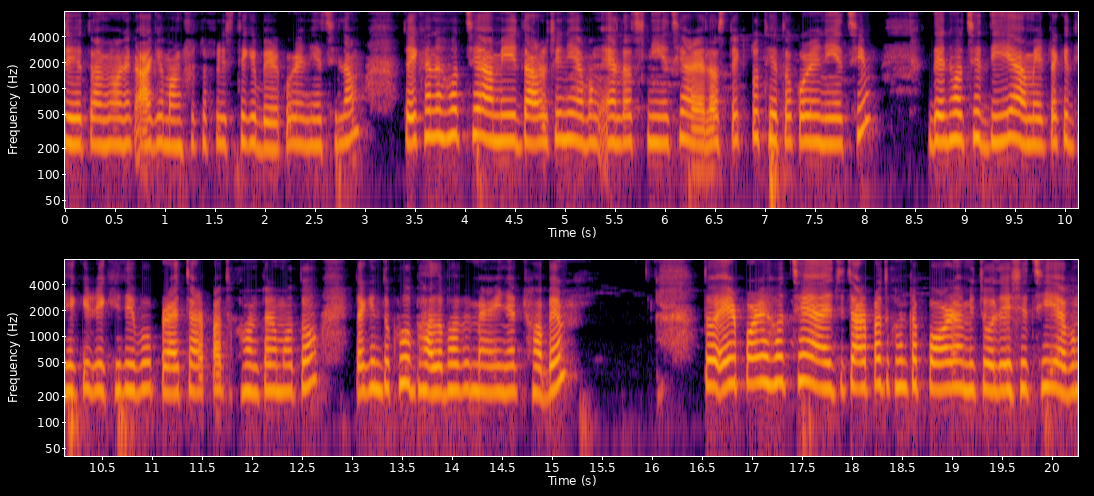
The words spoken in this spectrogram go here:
যেহেতু আমি অনেক আগে মাংসটা ফ্রিজ থেকে বের করে নিয়েছিলাম তো এখানে হচ্ছে আমি দারুচিনি এবং এলাচ নিয়েছি, আর এলাচটা একটু থেতো করে নিয়েছি। দেন হচ্ছে দিয়ে আমি এটাকে ঢেকে রেখে দেব প্রায় চার পাঁচ ঘণ্টার মতো। এটা কিন্তু খুব ভালোভাবে ম্যারিনেট হবে। তো এরপরে হচ্ছে যে চার পাঁচ ঘণ্টা পর আমি চলে এসেছি এবং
